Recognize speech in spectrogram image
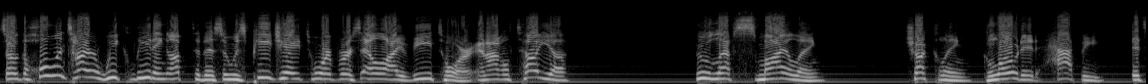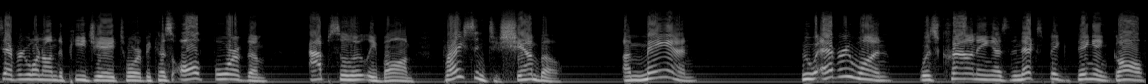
So the whole entire week leading up to this, it was PGA Tour versus LIV Tour. And I will tell you who left smiling, chuckling, gloated, happy it's everyone on the PGA Tour because all four of them absolutely bombed. Bryson DeChambeau, a man who everyone was crowning as the next big thing in golf,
